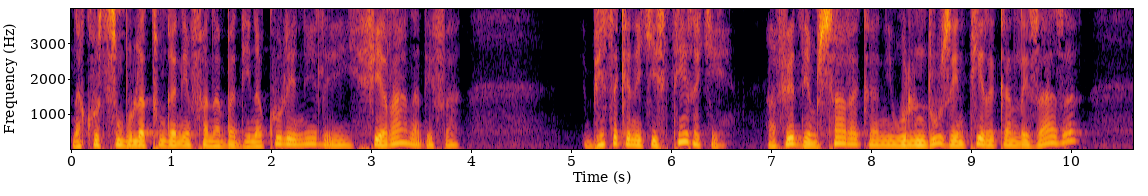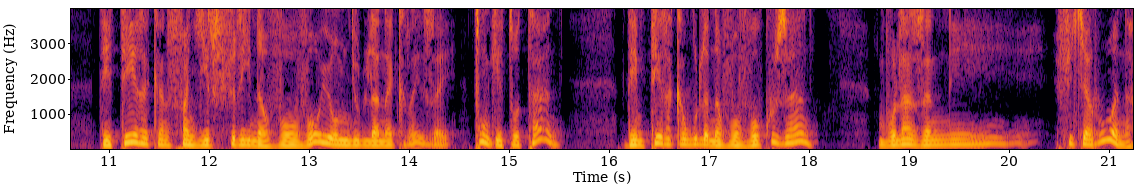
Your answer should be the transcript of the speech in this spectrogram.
na koa tsy mbola tonga any amin'ny fanambadiana koa re anie ilay fiarahana dia efa betsaka ny ankizy teraka e avy eo dia misaraka ny olon-droa izay niteraka an'ilay zaza dia teraka ny fangirifiriana vaovao eo amin'ny olona anankiray izay tonga eto tany dia miteraka olana vaovao koa izany mbola azan'ny fikarohana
